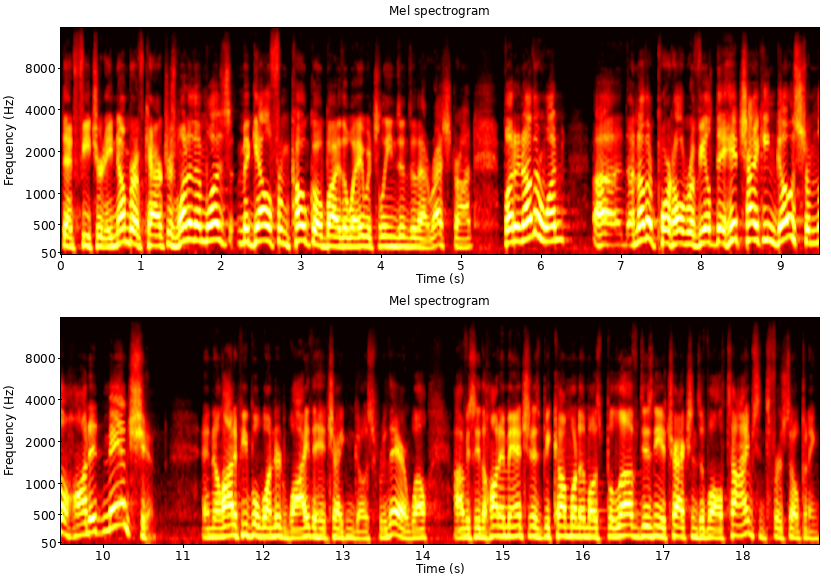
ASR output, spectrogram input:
that featured a number of characters. One of them was Miguel from Coco, by the way, which leans into that restaurant. But another one, uh, another porthole revealed the hitchhiking ghost from the Haunted Mansion. And a lot of people wondered why the hitchhiking ghosts were there. Well, obviously, the Haunted Mansion has become one of the most beloved Disney attractions of all time since first opening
